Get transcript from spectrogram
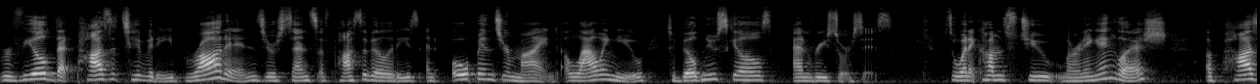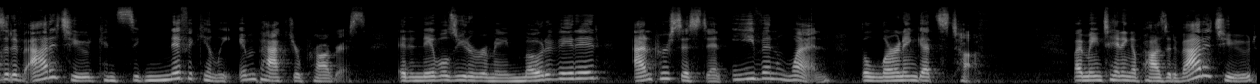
revealed that positivity broadens your sense of possibilities and opens your mind, allowing you to build new skills and resources. So, when it comes to learning English, a positive attitude can significantly impact your progress. It enables you to remain motivated and persistent even when the learning gets tough. By maintaining a positive attitude,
